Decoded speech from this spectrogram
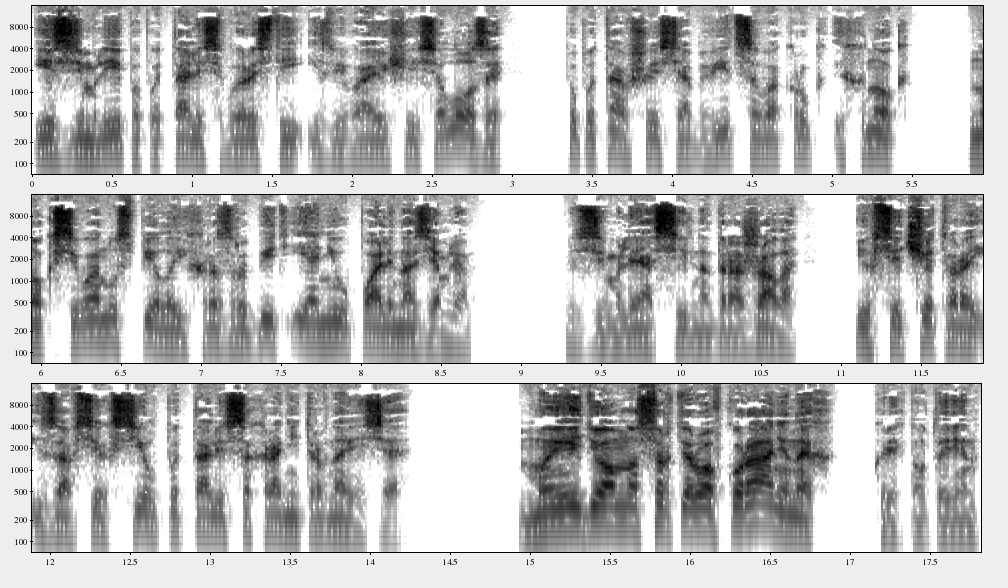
Из земли попытались вырасти извивающиеся лозы, попытавшиеся обвиться вокруг их ног, но Ксиван успела их разрубить, и они упали на землю. Земля сильно дрожала, и все четверо изо всех сил пытались сохранить равновесие. — Мы идем на сортировку раненых! — крикнул Терин.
